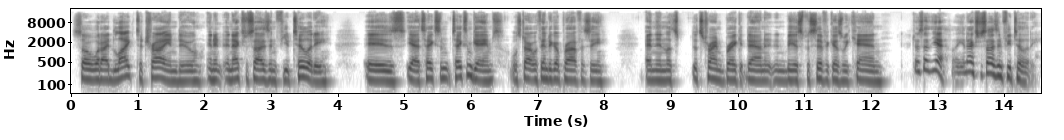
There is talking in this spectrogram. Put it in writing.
So what I'd like to try and do in an, exercise in futility is yeah, take some take some games. We'll start with Indigo Prophecy, and then let's let's try and break it down and, and be as specific as we can. Just uh, yeah, like an exercise in futility.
